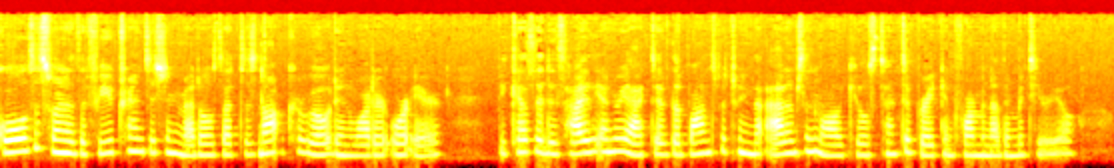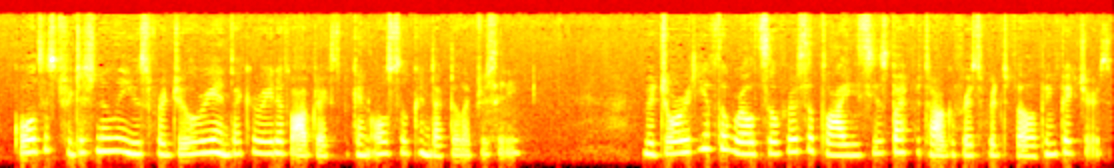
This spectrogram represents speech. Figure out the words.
Gold is one of the few transition metals that does not corrode in water or air. Because it is highly unreactive, the bonds between the atoms and molecules tend to break and form another material. Gold is traditionally used for jewelry and decorative objects but can also conduct electricity. Majority of the world's silver supply is used by photographers for developing pictures.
